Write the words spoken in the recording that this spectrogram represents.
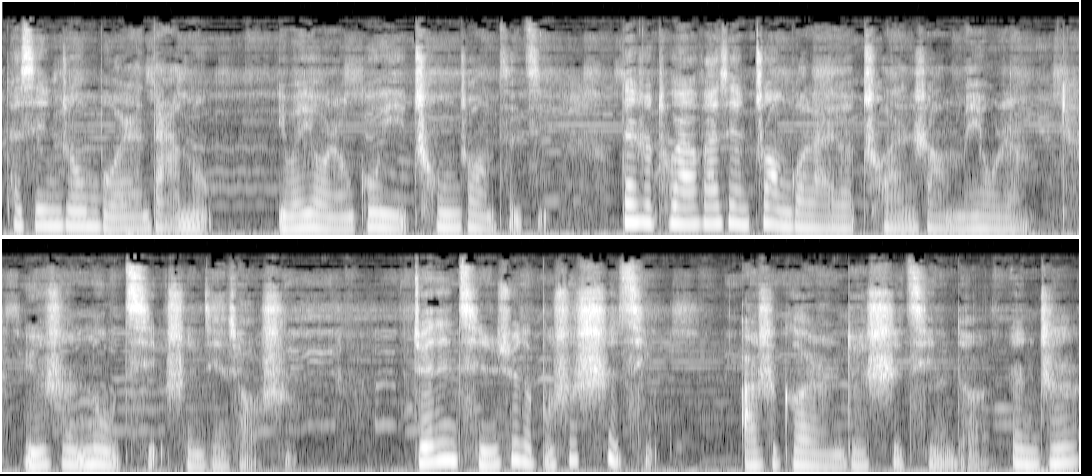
他心中勃然大怒，以为有人故意冲撞自己。但是突然发现撞过来的船上没有人，于是怒气瞬间消失。决定情绪的不是事情，而是个人对事情的认知。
